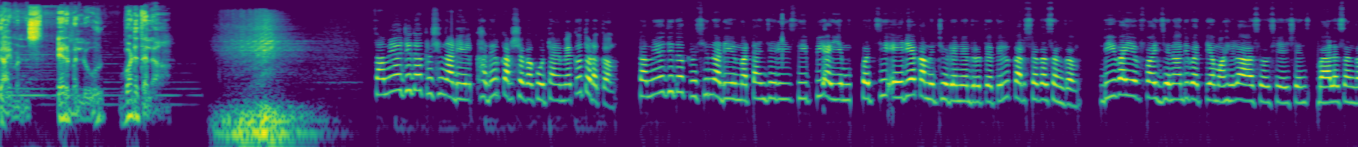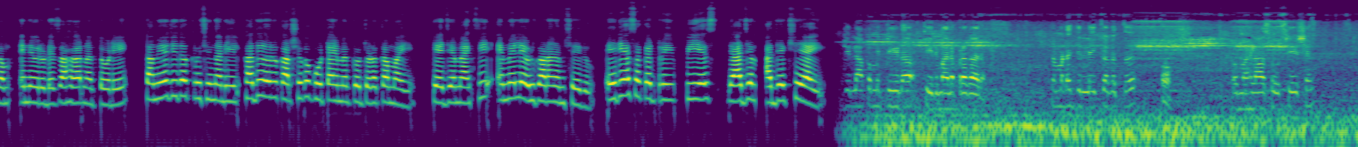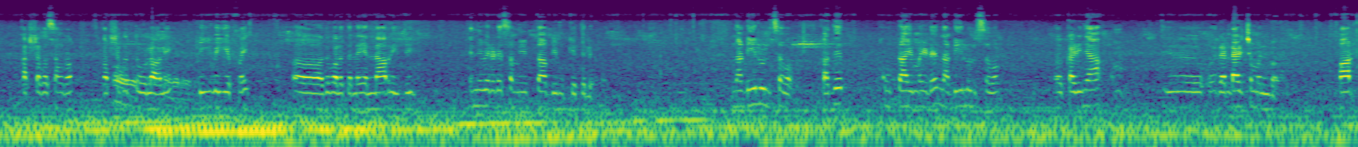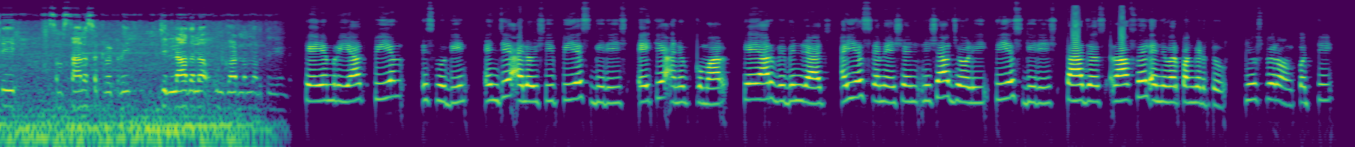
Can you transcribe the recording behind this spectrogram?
Diamonds Eramalloor Vadathala സംയോജിത കൃഷി നടിയിൽ ഖദീർ കർഷക കൂട്ടായ്മയ്ക്ക് തുടക്കം. സംയോജിത കൃഷി നടിയിൽ Mattancherry C P I M Kochi area കമ്മിറ്റിയുടെ നേതൃത്വത്തിൽ കർഷക സംഘം ഡിവൈഎഫ്ഐ ജനാധിപത്യ മഹിളാ അസോസിയേഷൻ ബാലസംഘം എന്നിവരുടെ സഹകരണത്തോടെ സംയോജിത കൃഷി നടിയിൽ ഖദീർ ഒരു കർഷക കൂട്ടായ്മയ്ക്ക് തുടക്കമായി. K J Maxi M L A ഉദ്ഘാടനം ചെയ്തു. Area secretary P S Rajam അധ്യക്ഷയായി. ജില്ലാ കമ്മിറ്റിയുടെ തീരുമാനപ്രകാരം നമ്മുടെ ജില്ലയ്ക്കകത്ത് മഹിളാ അസോസിയേഷൻ കർഷക സംഘം കർഷക തൊഴിലാളി ഡി വൈ എഫ് ഐ അതുപോലെ തന്നെ എൻ ആർ ഇ ജി എന്നിവരുടെ സംയുക്താഭിമുഖ്യത്തിൽ നടിയിൽ ഉത്സവം കതിർ കൂട്ടായ്മയുടെ നടിയിൽ ഉത്സവം കഴിഞ്ഞ രണ്ടാഴ്ച മുൻപ് പാർട്ടി സംസ്ഥാന സെക്രട്ടറി ജില്ലാതല ഉദ്ഘാടനം നടത്തുകയുണ്ട് K M Riyad P M Ismuddeen N J Aloshy P S Gireesh A K Anoop Kumar K R Vipin Raj I S Rameshan Nisha Jolly P S Gireesh Thajas Raphael എന്നിവർ പങ്കെടുത്തു. News bureau Kochi.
